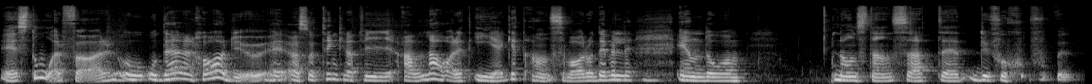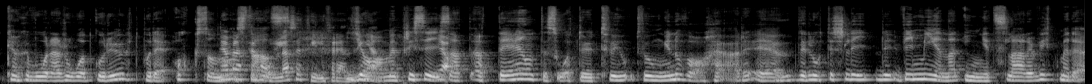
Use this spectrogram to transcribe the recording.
eh, står för. Och, och, där har du, eh, alltså jag tänker att vi alla har ett eget ansvar och det är väl ändå någonstans att eh, du får, kanske våra råd går ut på det också någonstans. Ja, men att förhålla sig till förändringen. Ja, men precis. Ja. Att, att det är inte så att du är tv- tvungen att vara här. Eh, Mm. Det låter sli, vi menar inget slarvigt med det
